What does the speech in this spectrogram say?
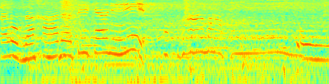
สรุปนะคะเดอร์ตี้แก้วนี้ 65 บาทเอง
